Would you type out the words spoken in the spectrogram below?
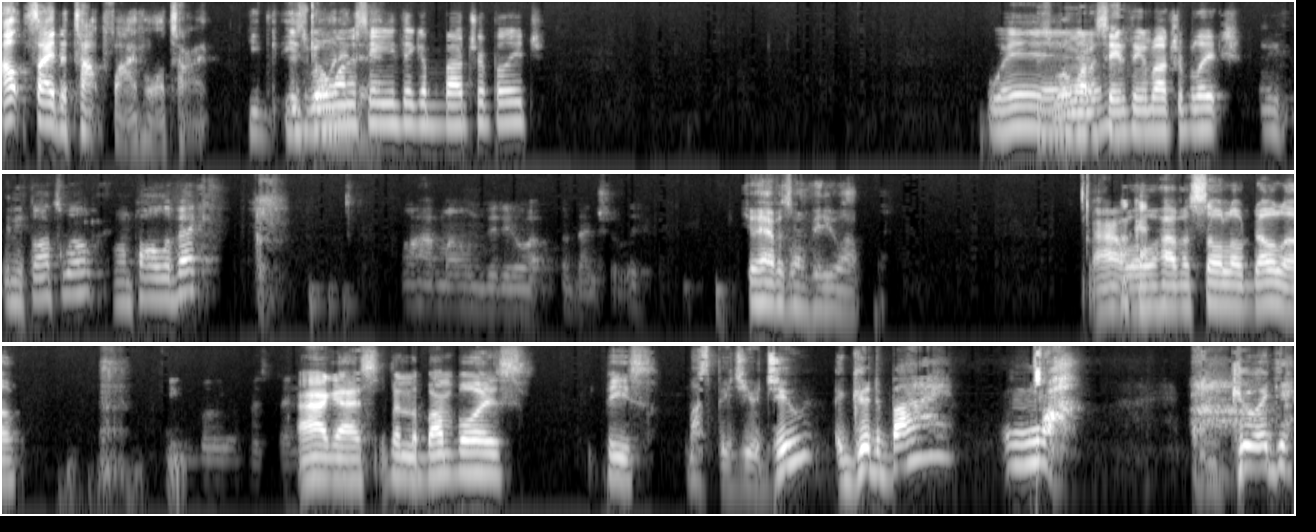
outside the top five all time. He, he's does Will want to say that. anything about Triple H? Will, Does Will want to say anything about Triple H? Any, any thoughts, Will, on Paul Levesque? I'll have my own video up eventually. He'll have his own video up. All right, Okay. we'll have a solo dolo. All right, guys. It's been the Bump Boys. Peace. Must you adieu, goodbye, mwah, and good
